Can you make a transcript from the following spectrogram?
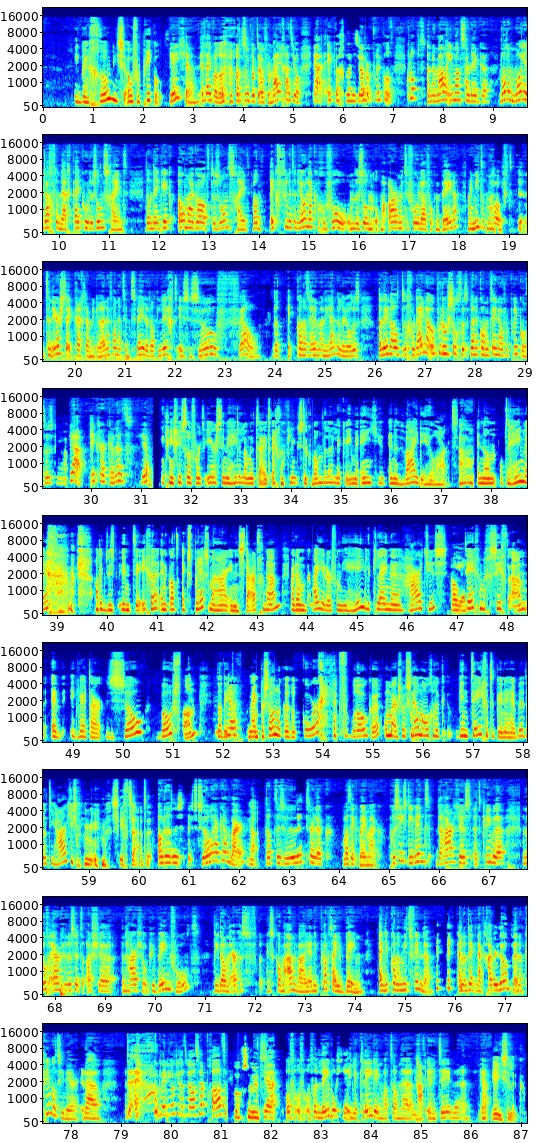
Ik ben chronisch overprikkeld. Jeetje, het lijkt wel alsof het over mij gaat, joh. Ja, ik ben chronisch overprikkeld. Klopt. Een normaal iemand zou denken, wat een mooie dag vandaag, kijk hoe de zon schijnt. Dan denk ik, oh my god, de zon schijnt. Want ik vind het een heel lekker gevoel om de zon op mijn armen te voelen of op mijn benen, maar niet op mijn hoofd. Ten eerste, ik krijg daar migraine van. En ten tweede, dat licht is zo fel. Dat, ik kan het helemaal niet handelen, joh. Dus alleen al de gordijnen open doen, s ochtends, ben ik al meteen overprikkeld. Dus ja, ja ik herken het. Yep. Ik ging gisteren voor het eerst in een hele lange tijd echt een flink stuk wandelen. Lekker in mijn eentje. En het waaide heel hard. Oh. En dan op de heenweg had ik dus wind tegen. En ik had expres mijn haar in een staart gedaan. Maar dan waaien er van die hele kleine haartjes oh, ja. tegen mijn gezicht aan. En ik werd daar zo boos van dat ik Ja. mijn persoonlijke record heb verbroken om maar zo snel mogelijk wind tegen te kunnen hebben dat die haartjes niet meer in mijn gezicht zaten. Oh, dat is zo herkenbaar. Ja, Dat is letterlijk wat ik meemaak. Precies, die wind, de haartjes, het kriebelen. En nog erger is het als je een haartje op je been voelt, die dan ergens is komen aanwaaien en die plakt aan je been. En je kan hem niet vinden. En dan denk ik, nou, ik ga weer lopen en dan kriebelt hij weer. Nou, de- ik weet niet of je dat wel eens hebt gehad. absoluut. Ja, of, of, of een labeltje in je kleding wat dan eh, gaat irriteren. En, ja. Vreselijk.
